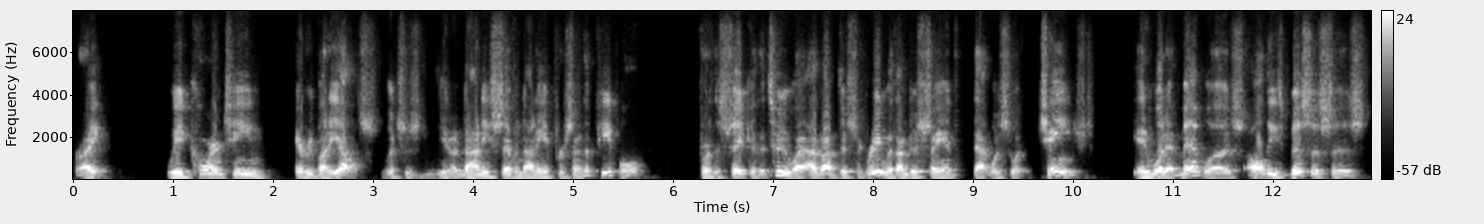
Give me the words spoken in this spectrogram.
right? We quarantine everybody else, which is, you know, 97, 98% of the people for the sake of the two. I, I'm not disagreeing with, I'm just saying that was what changed. And what it meant was all these businesses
